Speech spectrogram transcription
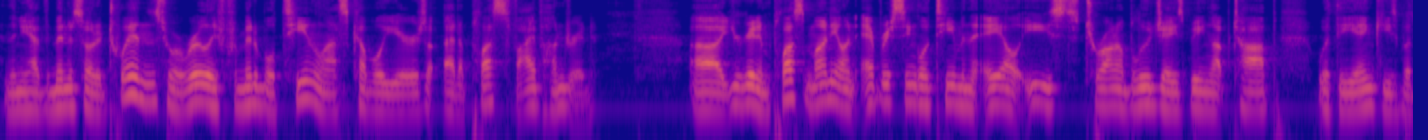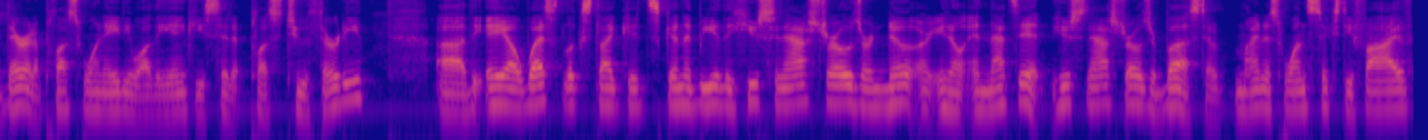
and then you have the Minnesota Twins, who are a really formidable team the last couple years, at a plus five hundred. Uh, you're getting plus money on every single team in the AL East. Toronto Blue Jays being up top with the Yankees, but they're at a plus 180 while the Yankees sit at plus 230. Uh, the AL West looks like it's going to be the Houston Astros or no, or, you know, and that's it. Houston Astros are bust at minus 165.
